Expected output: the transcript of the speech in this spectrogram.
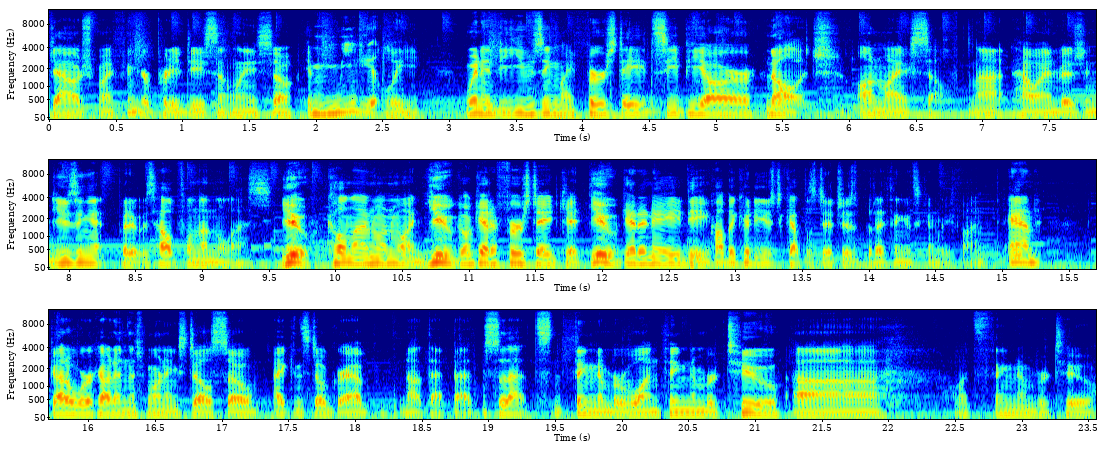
gouged my finger pretty decently. So immediately went into using my first aid CPR knowledge on myself. Not how I envisioned using it, but it was helpful nonetheless. You, call 911. You, go get a first aid kit. You, get an AED. Probably could have used a couple stitches, but I think it's gonna be fine. And got a workout in this morning still, so I can still grab, not that bad. So that's thing number one. Thing number two, uh, what's thing number two?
